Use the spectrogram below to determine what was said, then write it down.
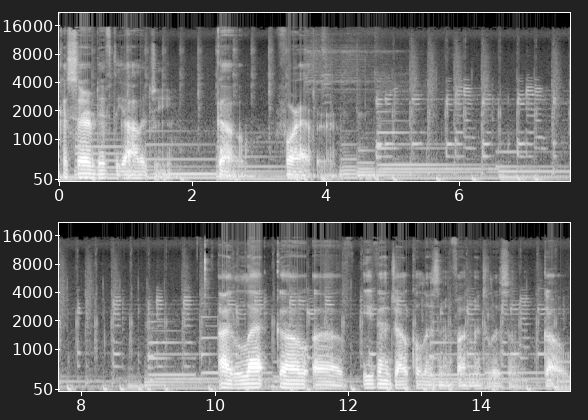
conservative theology go forever. I let go of evangelicalism and fundamentalism go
